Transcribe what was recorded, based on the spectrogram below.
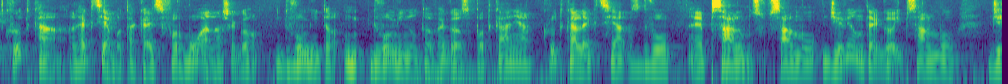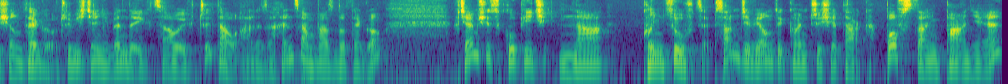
krótka lekcja, bo taka jest formuła naszego dwuminutowego spotkania. Krótka lekcja z dwóch e, psalmów, psalmu 9 i psalmu 10. Oczywiście nie będę ich całych czytał, ale zachęcam Was do tego. Chciałem się skupić na końcówce. Psalm 9 kończy się tak: Powstań, panie,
